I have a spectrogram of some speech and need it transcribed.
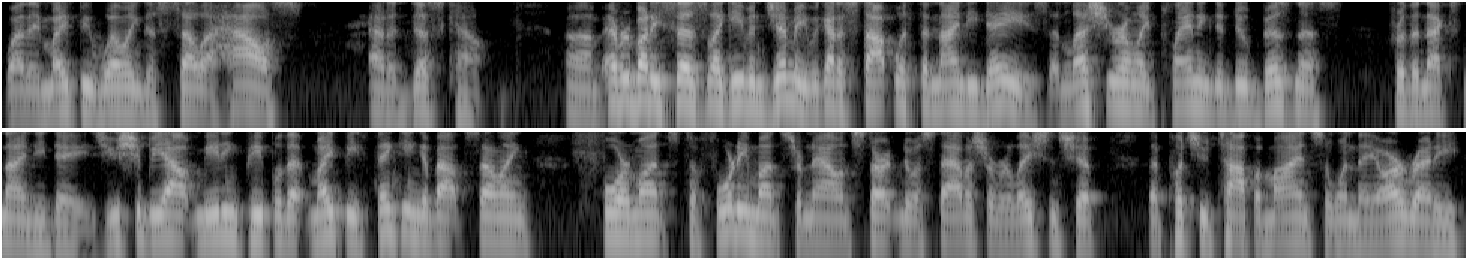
why they might be willing to sell a house at a discount. Um, everybody says, like even Jimmy, we got to stop with the 90 days unless you're only planning to do business for the next 90 days. You should be out meeting people that might be thinking about selling four months to 40 months from now and starting to establish a relationship that puts you top of mind. So when they are ready,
